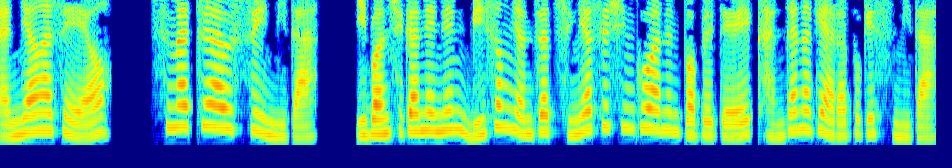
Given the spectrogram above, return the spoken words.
안녕하세요. 스마트하우스입니다. 이번 시간에는 미성년자 증여세 신고하는 법에 대해 간단하게 알아보겠습니다.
